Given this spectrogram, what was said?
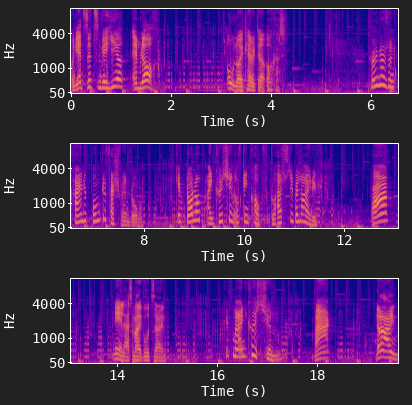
Und jetzt sitzen wir hier im Loch. Oh, neuer Charakter. Oh Gott. Hühner sind keine Punkteverschwendung. Gib Dollop ein Küsschen auf den Kopf. Du hast sie beleidigt. Ah. Nee, lass mal gut sein. Gib mir ein Küsschen. Ah. Nein!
